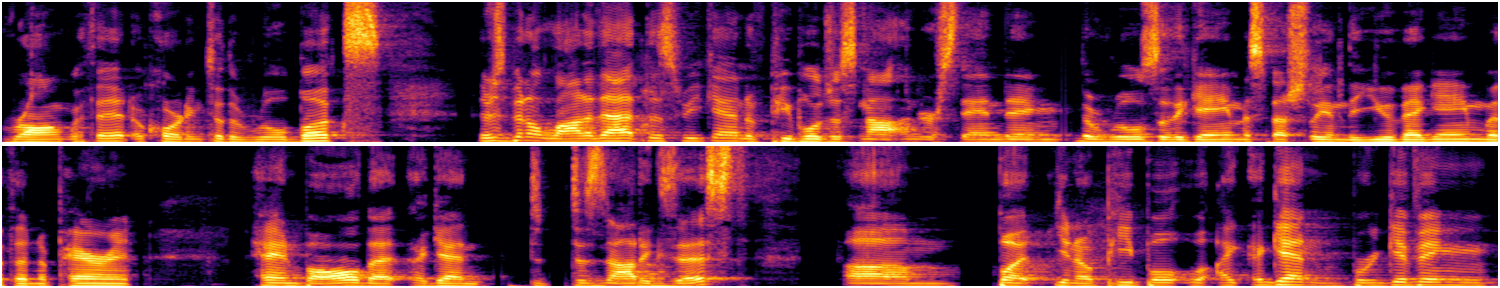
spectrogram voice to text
wrong with it according to the rule books. There's been a lot of that this weekend of people just not understanding the rules of the game, especially in the Juve game with an apparent handball that again d- does not exist. Um, but you know, people I, again, we're giving.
